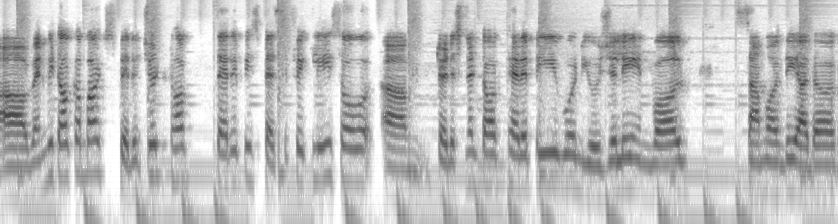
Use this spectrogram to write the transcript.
Uh, when we talk about spiritual talk therapy specifically, so um, traditional talk therapy would usually involve some or the other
